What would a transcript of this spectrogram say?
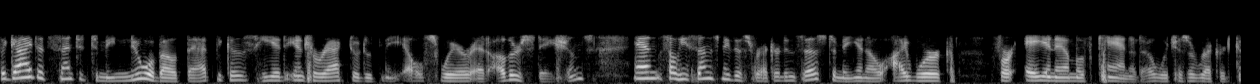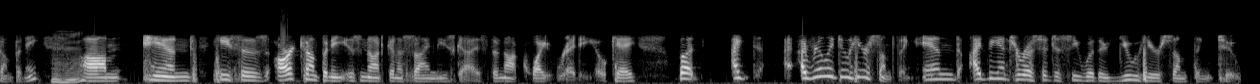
The guy that sent it to me knew about that because he had interacted with me elsewhere at other stations. And so he sends me this record and says to me, you know, I work for A&M of Canada, which is a record company. Mm-hmm. Um, and he says, Our company is not going to sign these guys. They're not quite ready, okay? But I, I really do hear something, and I'd be interested to see whether you hear something too.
